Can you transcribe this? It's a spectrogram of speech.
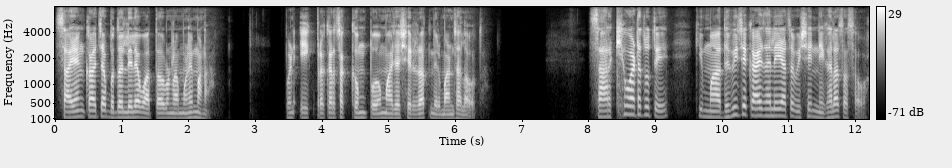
सायंकाळच्या बदललेल्या वातावरणामुळे म्हणा पण एक प्रकारचा कंप माझ्या शरीरात निर्माण झाला होता. सारखे वाटत होते की माधवीचे काय झाले याचा विषय निघालाच असावा.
